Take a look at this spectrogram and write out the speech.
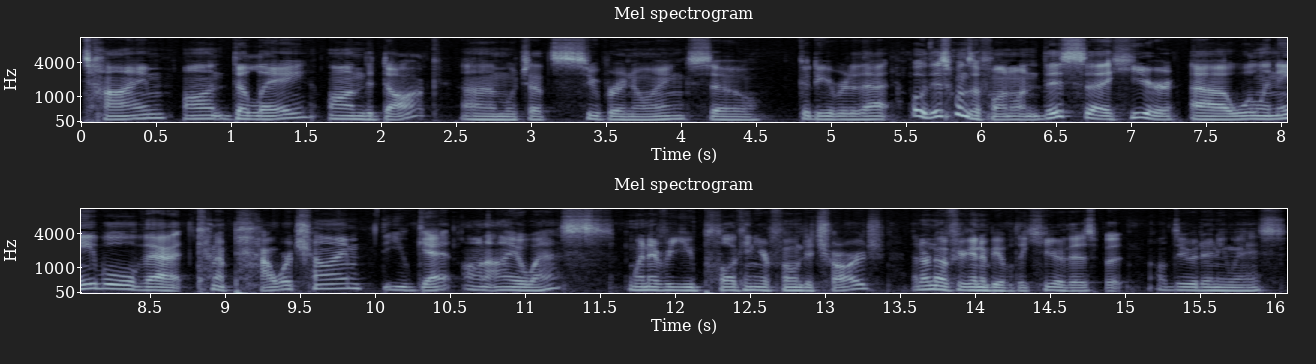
time on delay on the dock, um, which that's super annoying. So good to get rid of that. Oh, this one's a fun one. This uh, here uh, will enable that kind of power chime that you get on iOS whenever you plug in your phone to charge. I don't know if you're going to be able to hear this, but I'll do it anyways.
